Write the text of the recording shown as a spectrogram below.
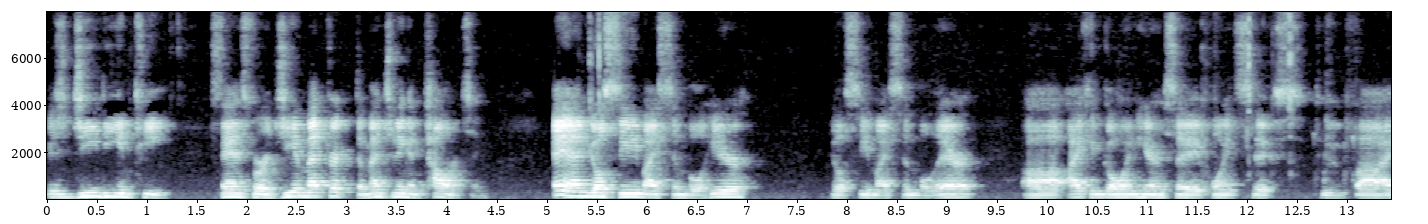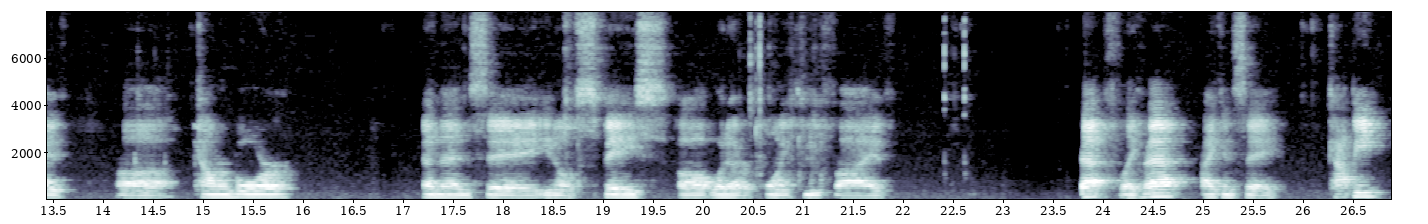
is GD&T. Stands for Geometric Dimensioning and Tolerancing. And you'll see my symbol here. You'll see my symbol there. Uh, I can go in here and say 0.625 uh, counterbore and then say, you know, space, uh, whatever, 0.25 depth like that. I can say copy,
